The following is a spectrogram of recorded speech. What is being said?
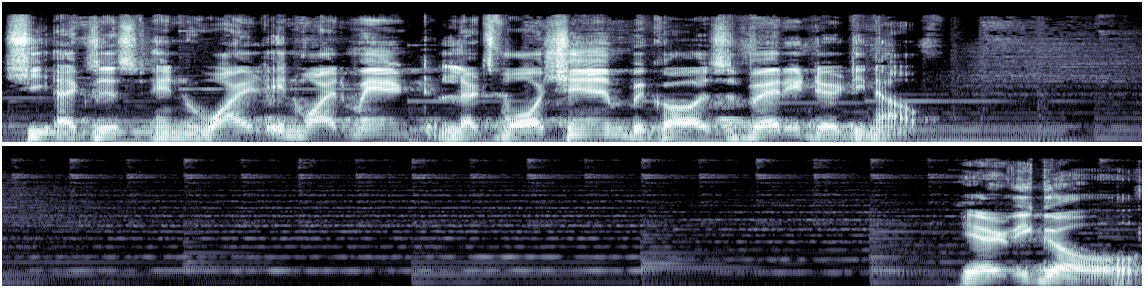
She exists in wild environment. Let's wash him because very dirty now. Here we go.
